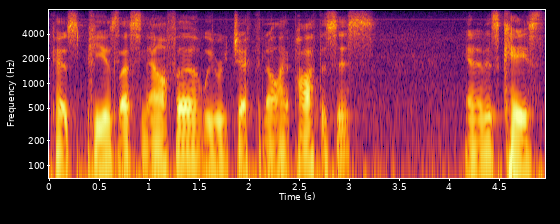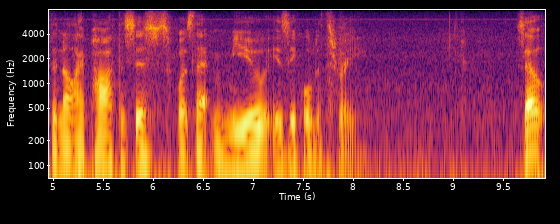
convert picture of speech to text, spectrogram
Because p is less than alpha, we reject the null hypothesis. And in this case, the null hypothesis was that mu is equal to 3. So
